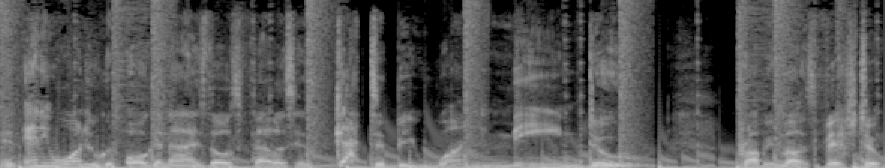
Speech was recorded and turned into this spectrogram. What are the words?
and anyone who could organize those fellas has got to be one mean dude. Probably loves fish, too.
